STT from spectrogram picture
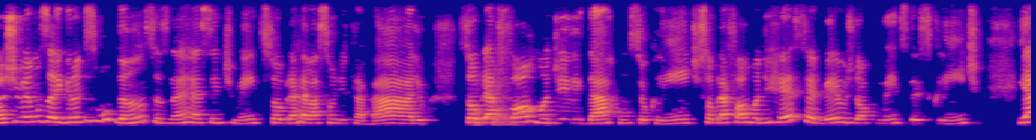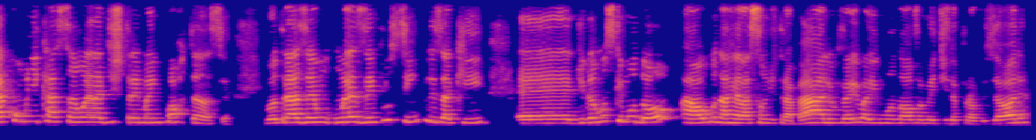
Nós tivemos aí grandes mudanças, né, recentemente, sobre a relação de trabalho, sobre a forma de lidar com o seu cliente, sobre a forma de receber os documentos desse cliente, e a comunicação era é de extrema importância. Vou trazer um, um exemplo simples aqui, é, digamos que mudou algo na relação de trabalho, veio aí uma nova medida provisória,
